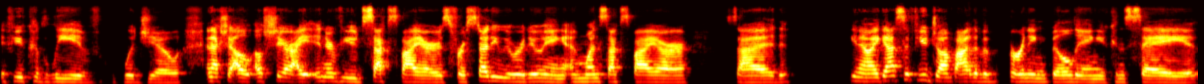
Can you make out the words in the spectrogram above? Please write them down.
if you could leave would you? And actually I'll, I'll, share i interviewed sex buyers for a study we were doing and one sex buyer said you know i guess if you jump out of a burning building you can say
